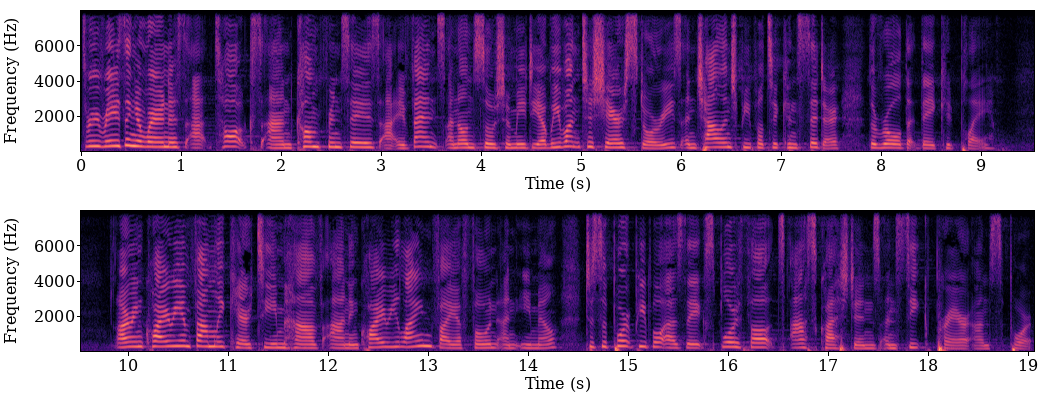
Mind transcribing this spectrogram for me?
through raising awareness at talks and conferences, at events, and on social media, we want to share stories and challenge people to consider the role that they could play. Our inquiry and family care team have an inquiry line via phone and email to support people as they explore thoughts, ask questions, and seek prayer and support.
